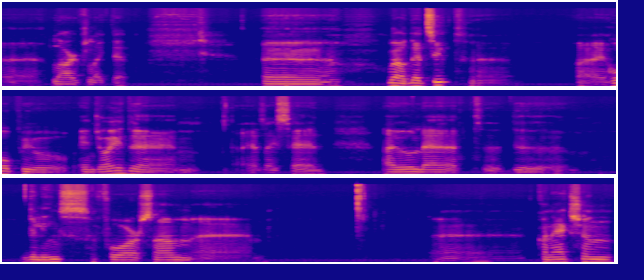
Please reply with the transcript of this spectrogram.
uh, large like that. Uh, well, that's it. Uh, I hope you enjoyed. And as I said, I will let the the links for some uh, connection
